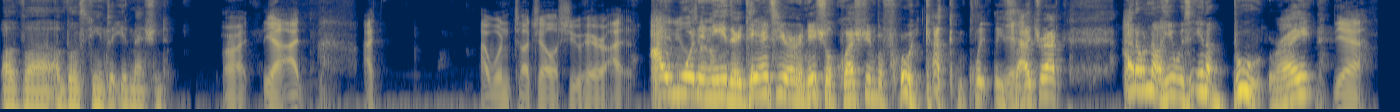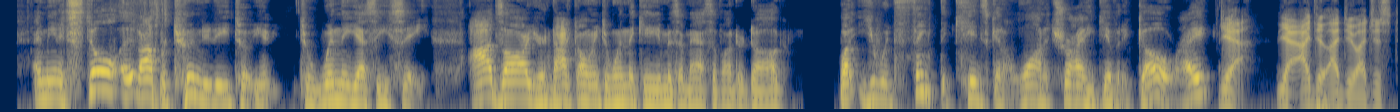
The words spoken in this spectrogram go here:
of uh, of those teams that you'd mentioned. All right. Yeah, I, I, I wouldn't touch LSU here. I, I wouldn't don't- either. To answer your initial question before we got completely Yeah. sidetracked, I don't know. He was in a boot, right? Yeah, I mean, it's still an opportunity to to win the SEC. Odds are you're not going to win the game as a massive underdog, but you would think the kid's going to want to try and give it a go, right? yeah, yeah. I do. I do. I just,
